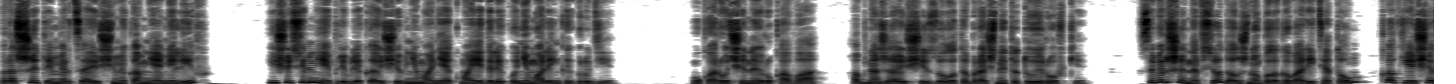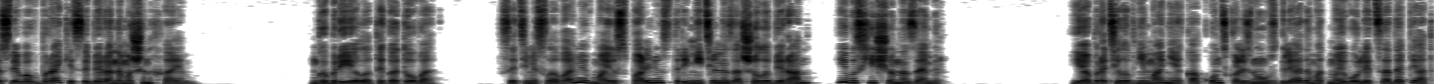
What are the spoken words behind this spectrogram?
расшитый мерцающими камнями лиф, еще сильнее привлекающий внимание к моей далеко не маленькой груди, укороченные рукава, обнажающие золото брачной татуировки. Совершенно все должно было говорить о том, как я счастлива в браке с Абираном Ашенхаем. «Габриэла, ты готова?» С этими словами в мою спальню стремительно зашел Абиран и восхищенно замер. Я обратила внимание, как он скользнул взглядом от моего лица до пят,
